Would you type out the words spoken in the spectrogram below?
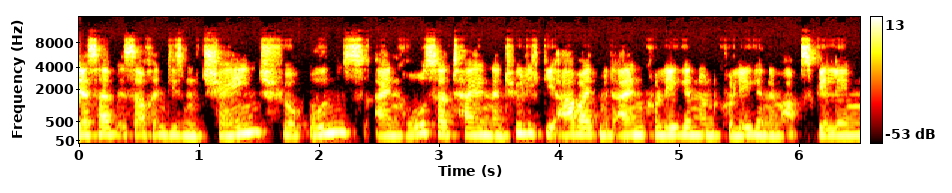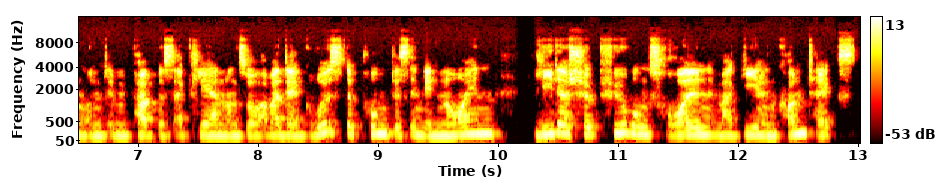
deshalb ist auch in diesem Change für uns ein großer Teil natürlich die Arbeit mit allen Kolleginnen und Kollegen im Upskilling und im Purpose erklären und so. Aber der größte Punkt ist in den neuen Leadership-Führungsrollen im agilen Kontext,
